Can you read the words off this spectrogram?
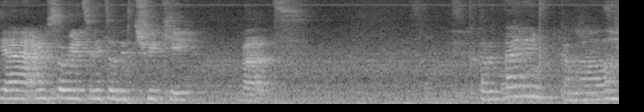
Yeah, I'm sorry, it's a little bit tricky, but 多分大変かな。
